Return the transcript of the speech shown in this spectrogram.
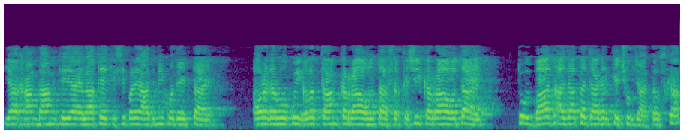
یا خاندان کے یا علاقے کسی بڑے آدمی کو دیکھتا ہے، اور اگر وہ کوئی غلط کام کر رہا ہوتا ہے سرکشی کر رہا ہوتا ہے، تو بعض آ جاتا، جا کر کے چھپ جاتا۔ ہے اس کا،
